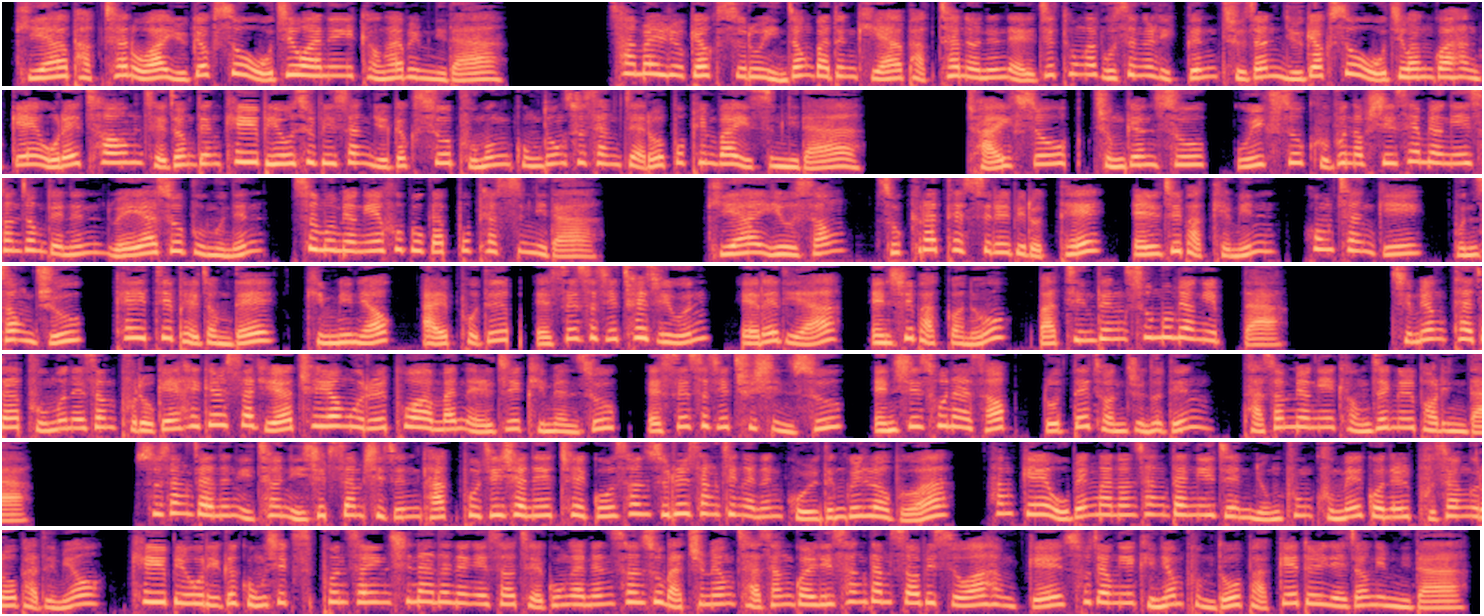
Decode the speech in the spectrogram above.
기아 박찬호와 유격수 오지환의 경합입니다. 3할 유격수로 인정받은 기아 박찬호는 LG 통합 우승을 이끈 주전 유격수 오지환과 함께 올해 처음 제정된 KBO 수비상 유격수 부문 공동 수상자로 뽑힌 바 있습니다. 좌익수, 중견수, 우익수 구분 없이 3명이 선정되는 외야수 부문은 20명의 후보가 뽑혔습니다. 기아 이우성, 소크라테스를 비롯해 LG 박혜민, 홍창기, 문성주, KT 배정대, 김민혁, 알포드, SSG 최지훈, 에레디아, NC 박건우, 마틴 등 20명이 있다. 지명타자 부문에선 부록의 해결사 기아 최영우를 포함한 LG 김현숙, SSG 추신수, NC 손아섭, 롯데 전준우 등 5명이 경쟁을 벌인다. 수상자는 2023 시즌 각 포지션의 최고 선수를 상징하는 골든글러브와 함께 500만원 상당의 젠 용품 구매권을 부상으로 받으며 KBO 리그 공식 스폰서인 신한은행에서 제공하는 선수 맞춤형 자산관리 상담 서비스와 함께 소정의 기념품도 받게 될 예정입니다.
